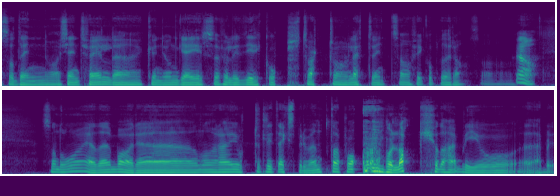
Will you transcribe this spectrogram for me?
så den var kjent feil. Det kunne jo en Geir selvfølgelig dirke opp tvert og lettvint, så han fikk opp døra. Så, Ja. Så nå er det bare Nå har jeg gjort et lite eksperiment da på, på lakk. Og det her blir jo Det her blir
